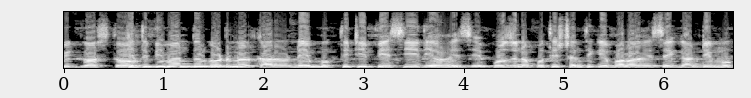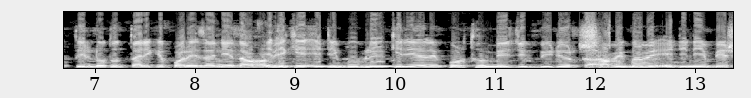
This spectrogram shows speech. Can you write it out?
বিধ্বস্ত কিন্তু বিমান দুর্ঘটনার কারণে মুক্তিটি পেছিয়ে দেওয়া হয়েছে। প্রযোজনা প্রতিষ্ঠান থেকে বলা হয়েছে গানটি মুক্তির নতুন তারিখে পরে জানিয়ে দেওয়া হবে। এদিকে এটি বুবলির ক্যারিয়ারের প্রথম মিউজিক ভিডিওর। স্বাভাবিকভাবে এটি নিয়ে বেশ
